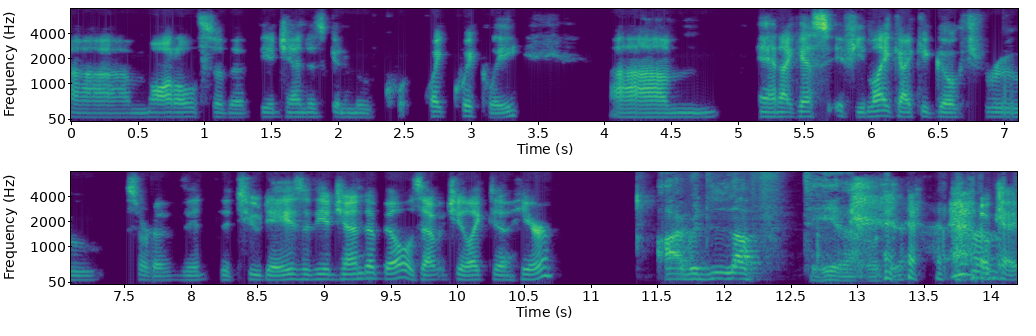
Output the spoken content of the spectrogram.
uh, model so that the agenda is going to move qu- quite quickly. Um, and I guess if you like, I could go through sort of the, the two days of the agenda, Bill. Is that what you like to hear? I would love to hear that, Roger. Um, okay.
